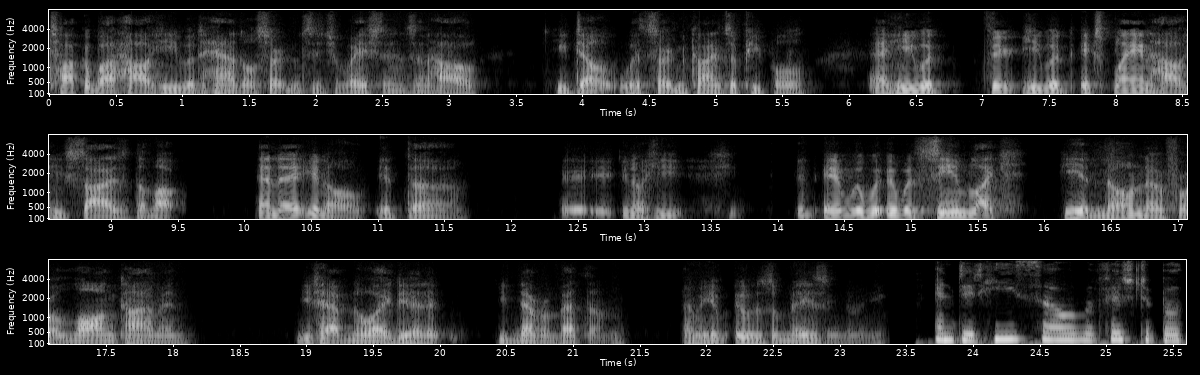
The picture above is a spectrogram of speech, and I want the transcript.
talk about how he would handle certain situations and how he dealt with certain kinds of people. And he would figure, he would explain how he sized them up. And they, you know, it, uh, it, you know, he, he it, it, would- it would seem like he had known them for a long time and you'd have no idea that you'd never met them. I mean, it, it was amazing to me. And did he sell the fish to both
